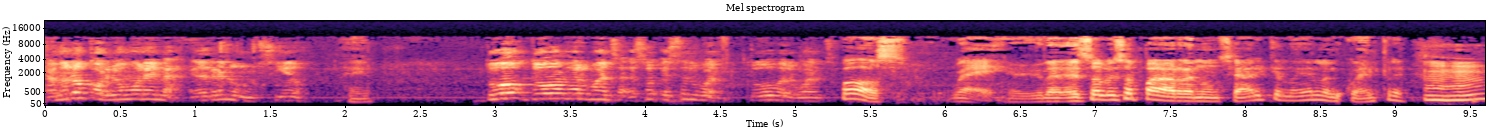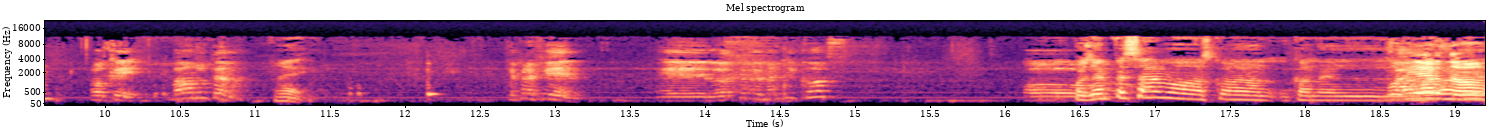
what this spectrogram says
A no lo corrió Morena, él renunció. Sí. Tuvo, tuvo vergüenza, eso, eso es bueno, tuvo vergüenza. Pues, güey, eso lo hizo para renunciar y que nadie lo encuentre. Ok, vamos a un tema. Hey. ¿Qué prefieren? Eh, ¿Los datos biométricos? O... Pues ya empezamos con, con el Gobierno.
